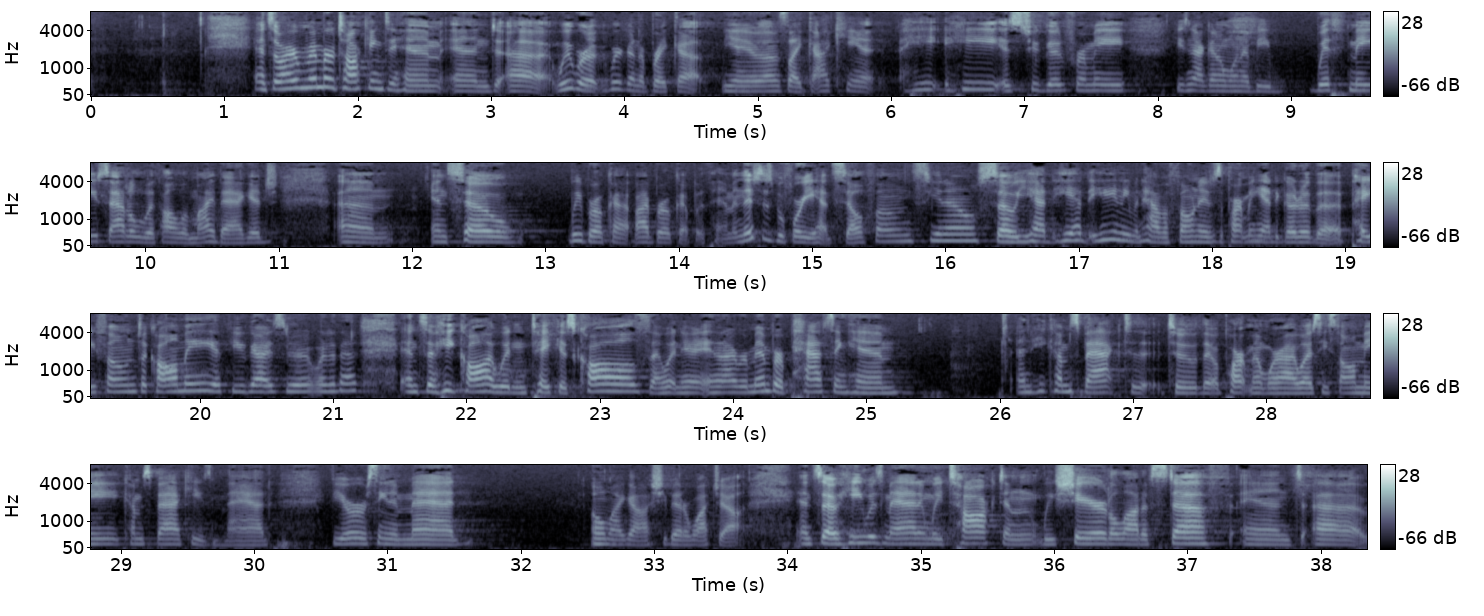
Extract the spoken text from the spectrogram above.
And so I remember talking to him, and uh, we were we are going to break up. You know, I was like, I can't. He he is too good for me. He's not going to want to be with me, saddled with all of my baggage. Um, and so we broke up. I broke up with him, and this is before you had cell phones, you know. So you had he had he didn't even have a phone in his apartment. He had to go to the payphone to call me. If you guys knew what that. And so he called. I wouldn't take his calls. I wouldn't. And I remember passing him, and he comes back to to the apartment where I was. He saw me. He comes back. He's mad. If you've ever seen him mad, oh my gosh, you better watch out. And so he was mad, and we talked and we shared a lot of stuff, and uh,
